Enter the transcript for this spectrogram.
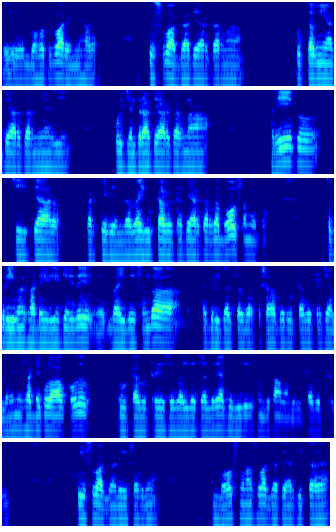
ਤੇ ਬਹੁਤ ਭਾਰੇ ਨੇ ਹਲ। ਕੋਈ ਸੁਹਾਗਾ ਤਿਆਰ ਕਰਨਾ, ਕੋਈ ਤਵੀਆਂ ਤਿਆਰ ਕਰਨੀਆਂ ਜੀ, ਕੋਈ ਜਿੰਦਰਾ ਤਿਆਰ ਕਰਨਾ, ਹਰੇਕ ਚੀਜ਼ ਤਿਆਰ ਕਰਕੇ ਦਿੰਦਾ ਬਾਈ ਰੂਟਾਵੇਟਰ ਤਿਆਰ ਕਰਦਾ ਬਹੁਤ ਸਮੇਂ ਤੋਂ। ਤਕਰੀਬਨ ਸਾਡੇ ਏਰੀਆ 'ਚ ਜਿਹੜੇ ਬਾਈ ਦੇ ਸੰਘਾ ਐਗਰੀਕਲਚਰ ਵਰਕਸ਼ਾਪ ਦੇ ਰੂਟਾਵੇਟਰ ਚੱਲ ਰਹੇ ਨੇ। ਸਾਡੇ ਕੋਲ ਆਪ ਖੁਦ ਰੂਟਾਵੇਟਰ ਇਸੇ ਬਾਈ ਦਾ ਚੱਲ ਰਿਹਾ। ਅੱਗੇ ਵੀਡੀਓ 'ਚ ਤੁਹਾਨੂੰ ਦਿਖਾਵਾਂਗੇ ਰੂਟਾਵੇਟਰ ਵੀ। ਤੁਸੀਂ ਸੁਹਾਗਾ ਦੇਖ ਸਕਦੇ ਹੋ। ਬਹੁਤ ਸੋਹਣਾ ਸੁਹਾਗਾ ਤਿਆਰ ਕੀਤਾ ਹੋਇਆ।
